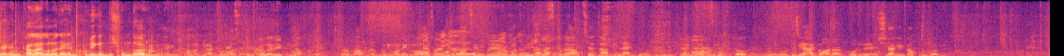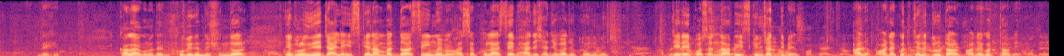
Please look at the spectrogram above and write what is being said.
দেখেন কালারগুলো দেখেন খুবই কিন্তু সুন্দর। দেখেন কালারগুলো কালার এগুলো। ধরো কাপড়ের পরিমাণ এগুলো অল্প আছে পনেরো গজ বিশ গজ করে আছে যাদের লাগবে অতি দ্রুত এগুলো অর্ডার করতে হবে। যে আগে অর্ডার করবে সে আগে কাপড় পাবে। দেখেন দেখেন খুবই কিন্তু সুন্দর। এগুলো নিতে চাইলে স্ক্রিন নাম্বার দেওয়া আছে ইমো এবং হোয়াটসঅ্যাপ খোলা আছে। ভাইয়াদের সাথে যোগাযোগ করে নেবেন। যেটাই পছন্দ হবে স্ক্রিনশট দিবেন। আর অর্ডার করতে চাইলে দ্রুত অর্ডার করতে হবে। আমাদের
